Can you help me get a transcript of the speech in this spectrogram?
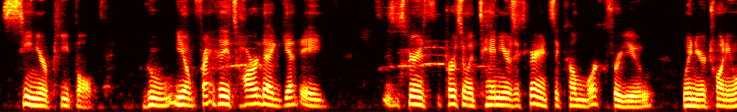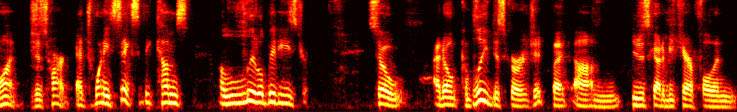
senior people who you know frankly it's hard to get a experienced person with 10 years experience to come work for you when you're 21 which is hard. At 26 it becomes a little bit easier. So I don't completely discourage it, but um, you just got to be careful and,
